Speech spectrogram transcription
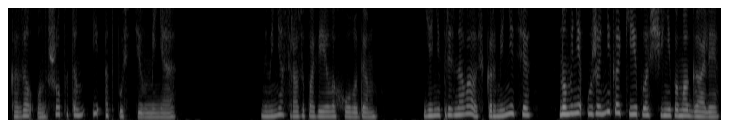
сказал он шепотом и отпустил меня. На меня сразу повеяло холодом. Я не признавалась Кармените, но мне уже никакие плащи не помогали.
